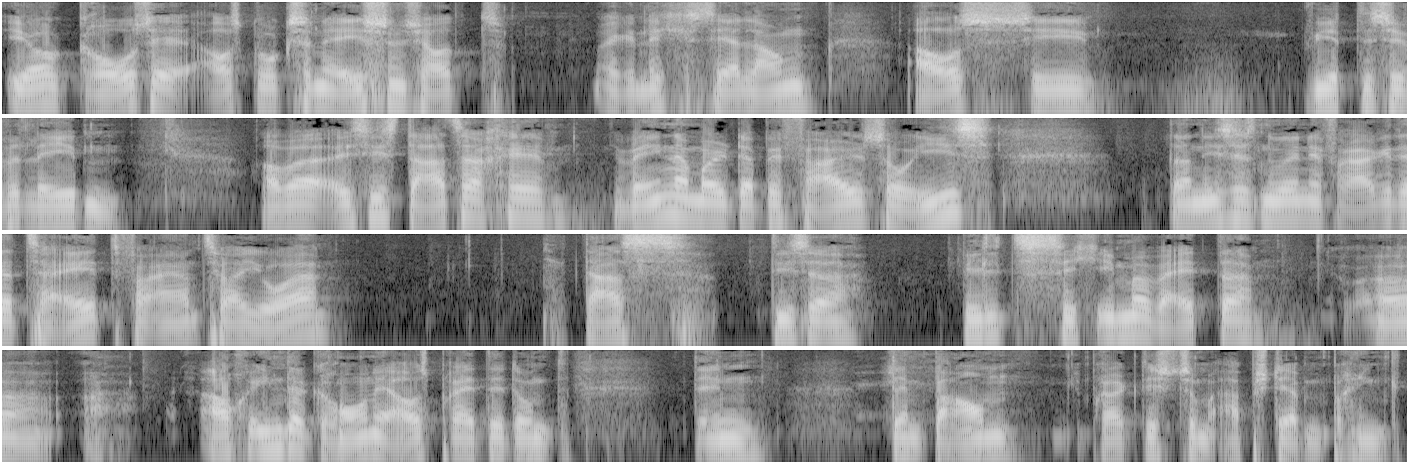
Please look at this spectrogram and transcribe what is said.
ja, große, ausgewachsene Eschen schaut eigentlich sehr lang aus. Sie wird es überleben. Aber es ist Tatsache, wenn einmal der Befall so ist, dann ist es nur eine Frage der Zeit, vor ein, zwei Jahren, dass dieser Pilz sich immer weiter äh, auch in der Krone ausbreitet und den, den Baum praktisch zum Absterben bringt.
